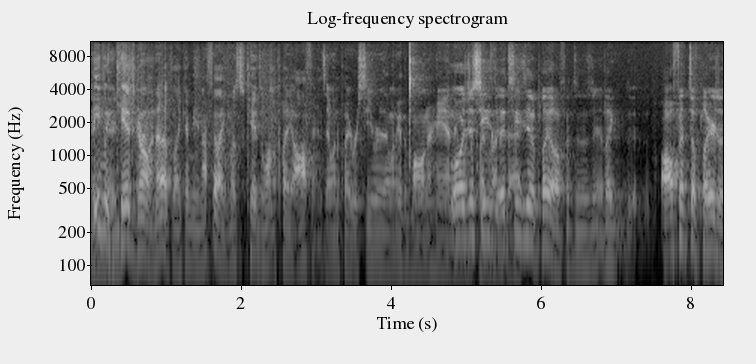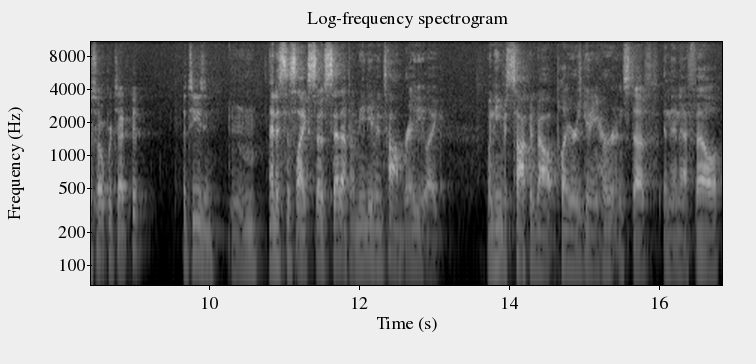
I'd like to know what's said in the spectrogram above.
even age. kids growing up, like I mean, I feel like most kids want to play offense. They want to play receiver. They want to get the ball in their hand. Well, it's to just easy. It's back. easy to play offense in this. Like offensive players are so protected. It's easy. Mm-hmm. and it's just like so set up. I mean, even Tom Brady, like when he was talking about players getting hurt and stuff in the NFL,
